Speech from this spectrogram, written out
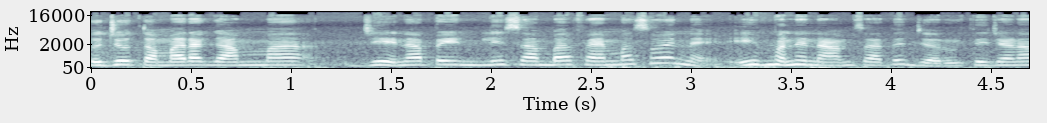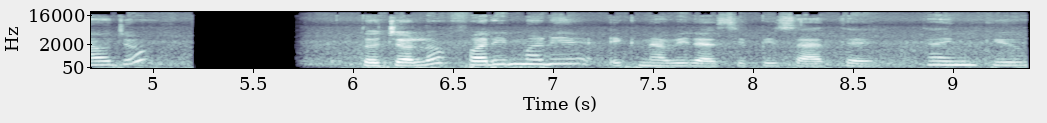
તો જો તમારા ગામમાં જેના પે ઇડલી સાંભાર ફેમસ હોય ને, એ મને નામ સાથે જરૂરથી જણાવજો. તો ચલો ફરી મળીએ એક નવી રેસિપી સાથે. થેન્ક યુ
